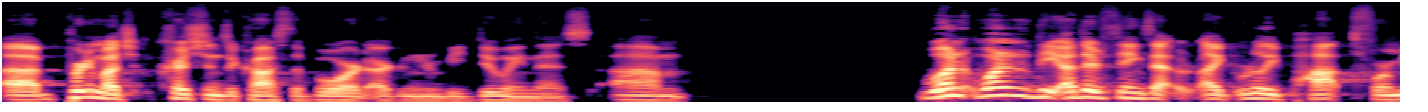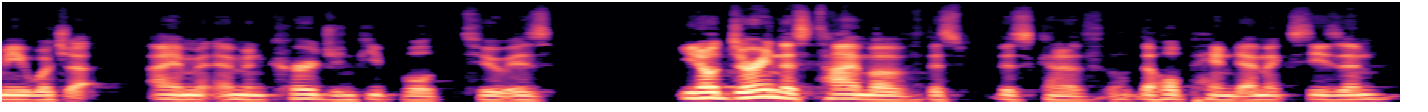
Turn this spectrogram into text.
Uh, pretty much Christians across the board are going to be doing this. Um, one one of the other things that like really popped for me, which I am, am encouraging people to, is you know during this time of this this kind of the whole pandemic season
